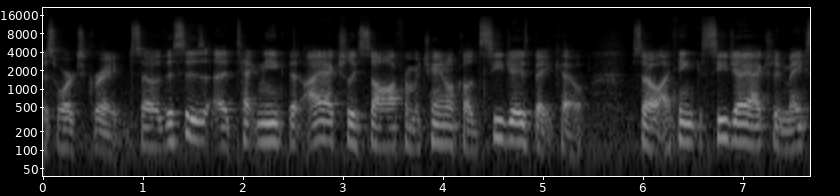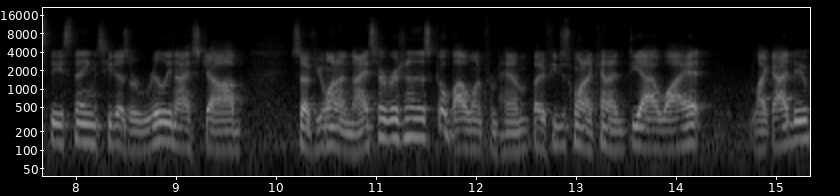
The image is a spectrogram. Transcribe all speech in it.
this works great. So this is a technique that I actually saw from a channel called CJ's Bait Co. So I think CJ actually makes these things. He does a really nice job. So if you want a nicer version of this, go buy one from him. But if you just want to kind of DIY it like I do,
